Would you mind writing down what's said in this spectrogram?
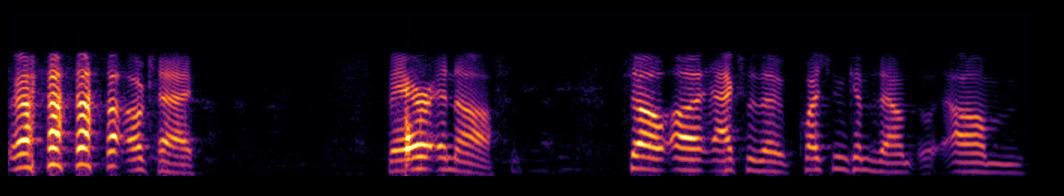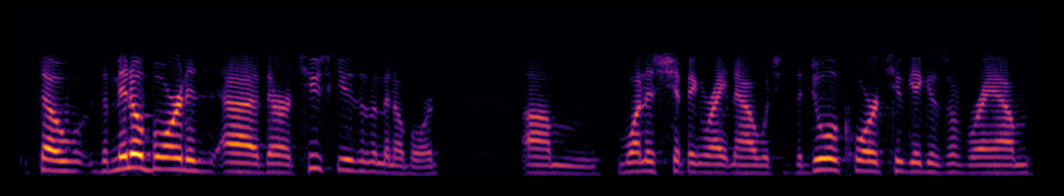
okay. Fair enough. So uh, actually, the question comes down. Um, so the minnow board is uh, there are two SKUs of the minnow board. Um, one is shipping right now, which is the dual core, two gigs of RAM.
